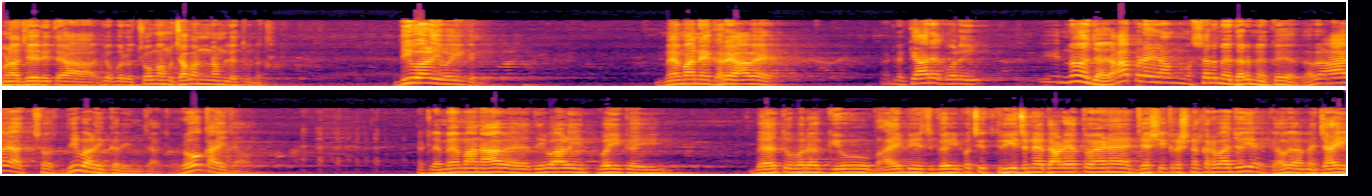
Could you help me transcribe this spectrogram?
હમણાં જે રીતે આ જો બોલો ચોમાસું જવાનું નામ લેતું નથી. દિવાળી વહી ગઈ. મહેમાને ઘરે આવે, એટલે ક્યારેક ઓલી એ ન જાય. આપણે આમ શરમે ધર્મે કહીએ કે હવે આવ્યા જ છો, દિવાળી કરીને જાજો. રોકાઈ જાઓ. એટલે મહેમાન આવે, દિવાળી વહી ગઈ. બેહતું વરસ ગયું, ભાઈ બીજ ગઈ. પછી ત્રીજને દાડે તો એણે જય શ્રી કૃષ્ણ કરવા જોઈએ કે હવે અમે જઈ.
